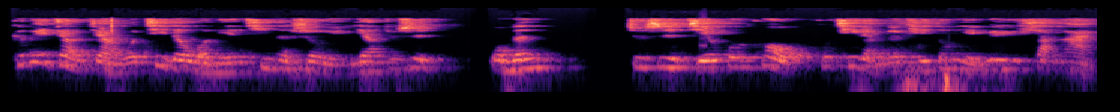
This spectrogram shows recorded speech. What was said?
可不可以这样讲？我记得我年轻的时候也一样，就是我们就是结婚后夫妻两个其实都也愿意相爱，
